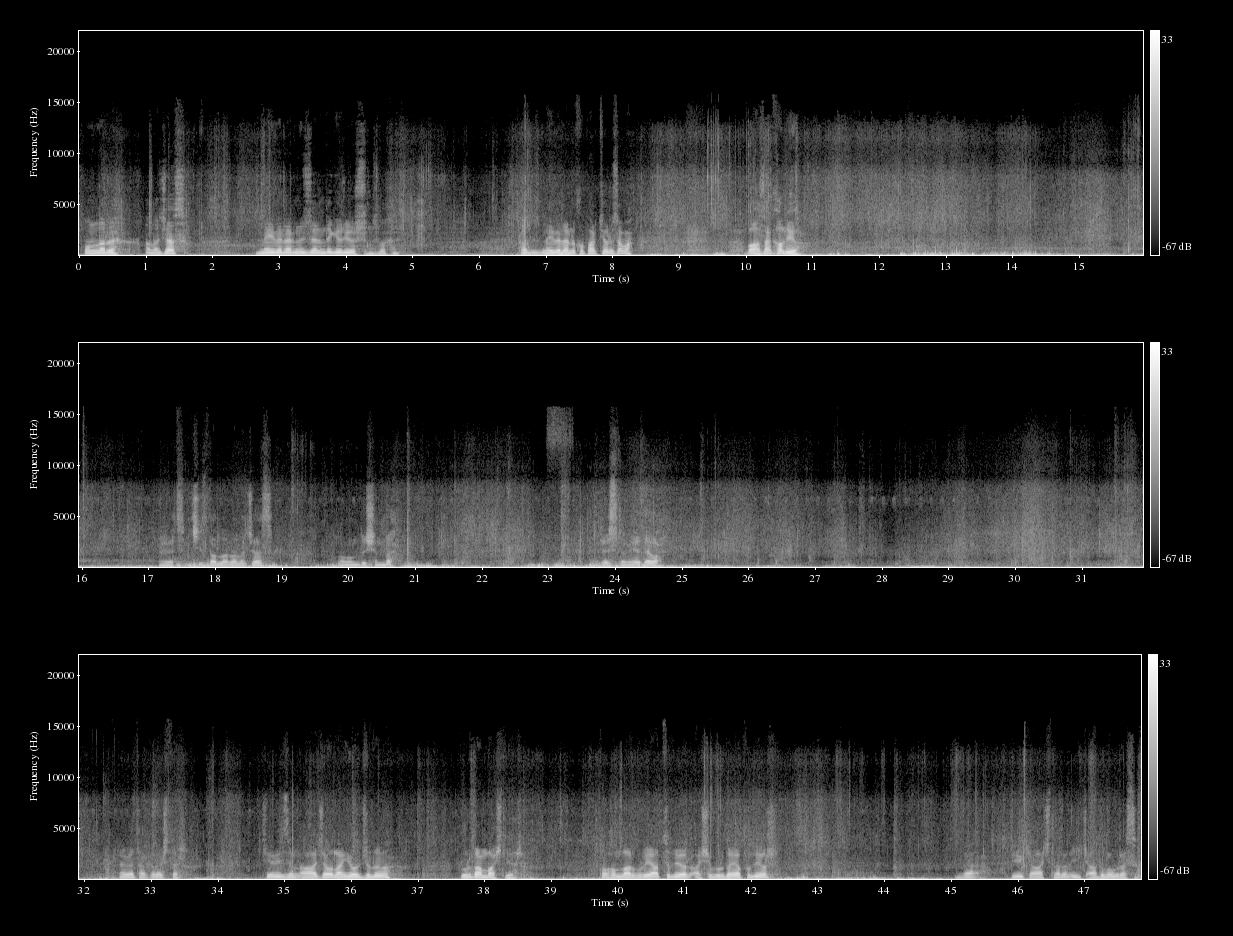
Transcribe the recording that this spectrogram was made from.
Onları alacağız. Meyvelerin üzerinde görüyorsunuz bakın. Tabii meyvelerini kopartıyoruz ama bazen kalıyor. Evet, ikiz dalları alacağız. Onun dışında beslemeye devam. Evet arkadaşlar. Cevizin ağaca olan yolculuğu buradan başlıyor. Tohumlar buraya atılıyor, aşı burada yapılıyor. Ve büyük ağaçların ilk adımı burası.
